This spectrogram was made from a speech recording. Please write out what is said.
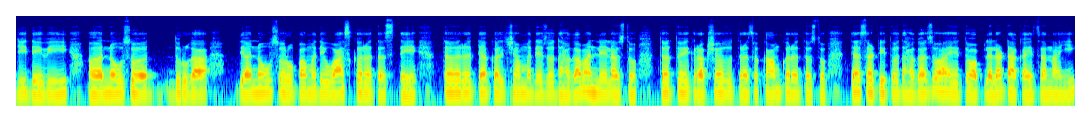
जी देवी नऊ दुर्गा नऊ स्वरूपामध्ये वास करत असते तर त्या कलशामध्ये जो धागा बांधलेला असतो तर तो एक रक्षासूत्राचं काम करत असतो. त्यासाठी तो धागा जो आहे तो आपल्याला टाकायचा नाही.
